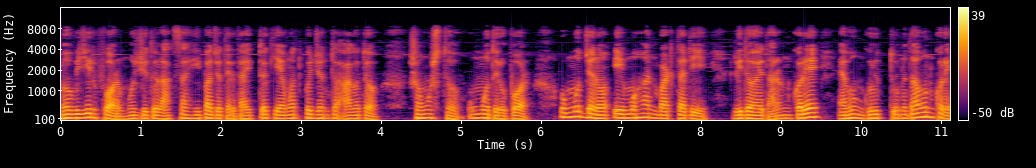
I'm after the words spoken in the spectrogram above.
নবীজির পর মসজিদুল আকসা হিফাজতের দায়িত্ব কিয়ামত পর্যন্ত আগত সমস্ত উম্মতের উপর। উম্মত যেন এই মহান বার্তাটি হৃদয়ে ধারণ করে এবং গুরুত্ব অনুধাবন করে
